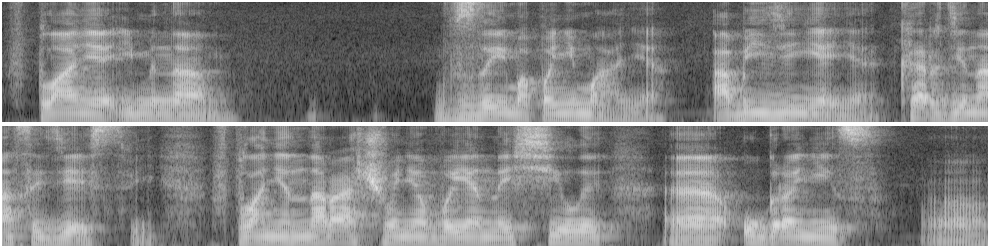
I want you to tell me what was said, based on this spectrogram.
в плане именно взаимопонимания, объединения, координации действий, в плане наращивания военной силы э, у границ э,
